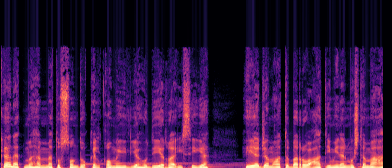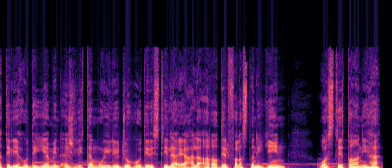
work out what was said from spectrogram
كانت مهمة الصندوق القومي اليهودي الرئيسية هي جمع تبرعات من المجتمعات اليهودية من أجل تمويل جهود الاستيلاء على أراضي الفلسطينيين واستيطانها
